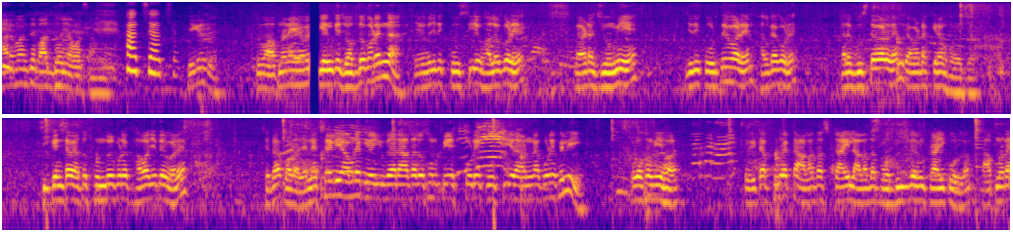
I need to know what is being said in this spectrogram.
হার মানতে বাধ্য হই আমার সামনে। আচ্ছা আচ্ছা। ঠিক আছে? তো আপনারা এইভাবে চিকেনকে জব্দ করেন না এভাবে যদি কষিয়ে ভালো করে ব্যাপারটা জমিয়ে যদি করতে পারেন হালকা করে তাহলে বুঝতে পারবেন ব্যাপারটা কীরকম হয়েছে। চিকেনটাও এত সুন্দর করে খাওয়া যেতে পারে সেটা করা যায়। ন্যাচারালি আমরা কি এইবার আদা রসুন পেস্ট করে কষিয়ে রান্না করে ফেলি ওরকমই হয়। তো এটা পুরো একটা আলাদা স্টাইল আলাদা পদ্ধতিতে আমি ট্রাই করলাম। আপনারা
